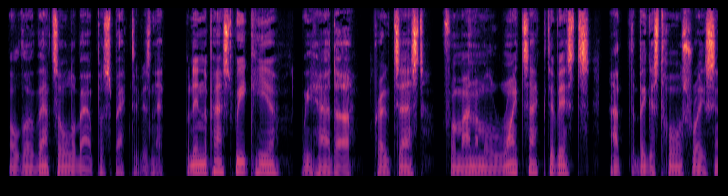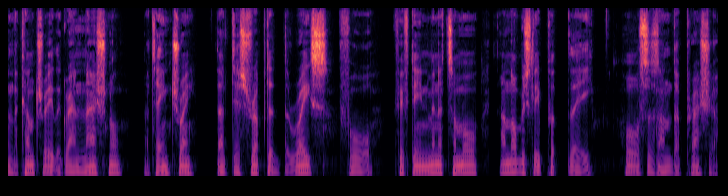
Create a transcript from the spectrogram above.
Although that's all about perspective, isn't it? But in the past week here, we had a protest from animal rights activists at the biggest horse race in the country, the Grand National at Aintree, that disrupted the race for 15 minutes or more and obviously put the horses under pressure.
